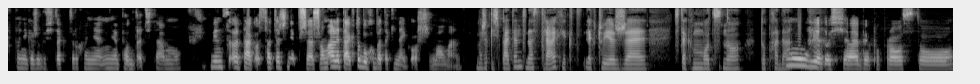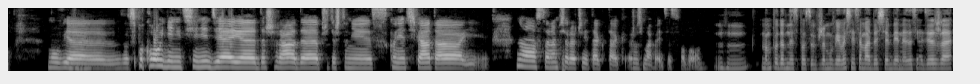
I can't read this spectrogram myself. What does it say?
w panikę, żeby się tak trochę nie, nie poddać temu. Więc e, tak, ostatecznie przeszłam, ale tak, to był chyba taki najgorszy moment. Masz jakiś patent na strach, jak, jak czujesz, że ci tak mocno dopada? Mówię do siebie po prostu. Mówię mhm. spokojnie, nic się nie dzieje, dasz radę, przecież to nie jest koniec świata. I no, staram się raczej tak, tak rozmawiać ze sobą. Mhm. Mam podobny sposób, że mówię właśnie sama do siebie na zasadzie, że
